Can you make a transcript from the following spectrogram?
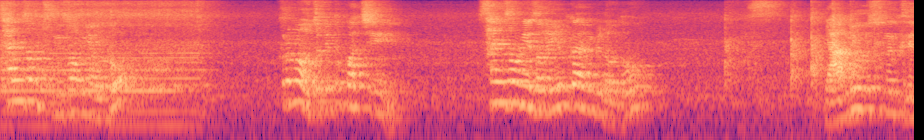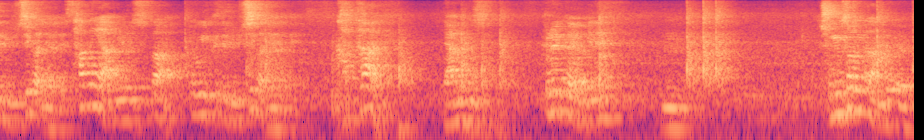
산성 중성이어도 그러면 어차피 똑같이 산성에서는 1가염을 넣어도 양이온수는 그대로 유지가 돼야 돼. 산의 양이온수가 여기 그대로 유지가 돼야 돼. 같아야 돼. 양이온수. 그러니까 여기는 음, 중성은 안 되고 여기.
